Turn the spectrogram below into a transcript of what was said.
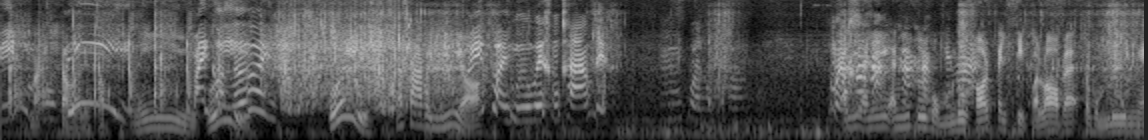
บิ๊กมาต่อเลยครับ นี่ไปก่อนเลยอุ้ยหน้าตาเป็นอย่างนี้เหรอ ไม่ปล่อยมือไว้ข้างๆสิอืมกดนะคะเหมือนอันนี้อันนี้อันนี้คือผมดูเขาเป็นสิบกว่ารอบแล้ว แต่ผมลืมไง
